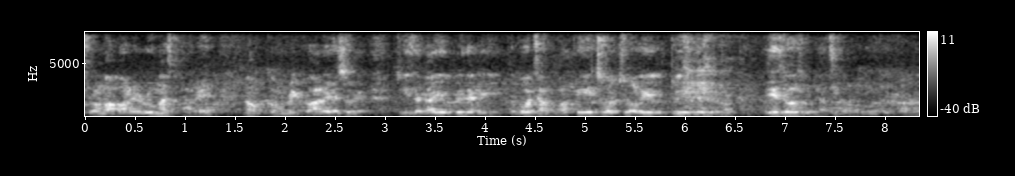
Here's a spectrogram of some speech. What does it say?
drama ပါတယ် romance ပါတယ်နော် comedy ပါတယ်ဆိုတော့ဒီဇာတ်ကားကြီးကိုပရိသတ်တွေသဘောကျမှာပါတေးချောချောလေးကိုတွေ့နေတယ်ဆိုတော့တေးချောဆိုတာကြည့်ပါဦးဖိတ်ခေါ်ရ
